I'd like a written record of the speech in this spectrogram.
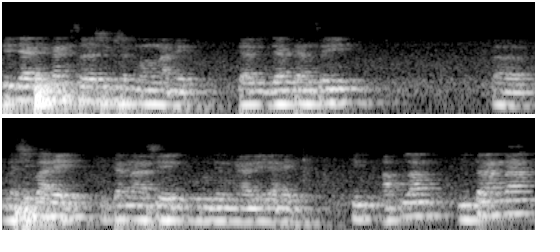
ते ज्या ठिकाणी सहशिक्षक म्हणून आहेत त्या विद्यार्थ्यांचंही नशीब आहे की त्यांना असे गुरुजन मिळालेले आहेत. की आपला इतरांना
